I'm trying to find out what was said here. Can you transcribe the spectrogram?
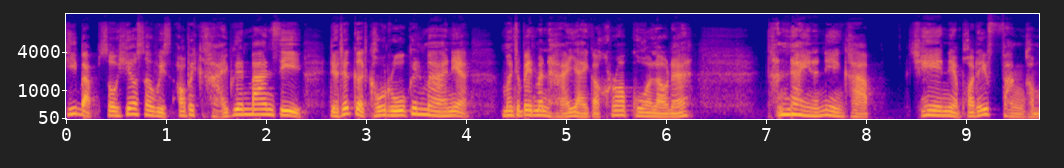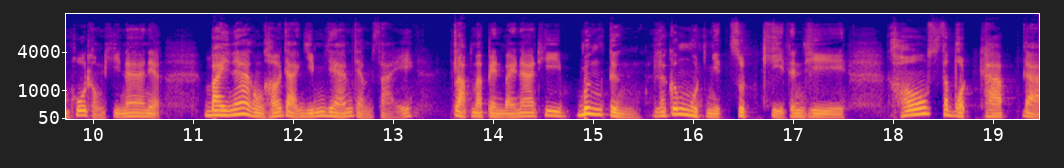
ที่แบบ social service เอาไปขายเพื่อนบ้านสิ เดี๋ยวถ้าเกิดเขารู้ขึ้นมาเนี่ย มันจะเป็นปัญหาใหญ่กับครอบครัวเรานะ ทันใดนั้นเองครับ เชนเนี่ยพอได้ฟังคำพูดของทีน่าเนี่ย ใบหน้าของเขาจากยิ้มแย้มแจ่มใส กลับมาเป็นใบหน้าที่บึ้งตึง แล้วก็หงุดหงิดสุดขีดทันที เขาสะบดครับ ด่า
